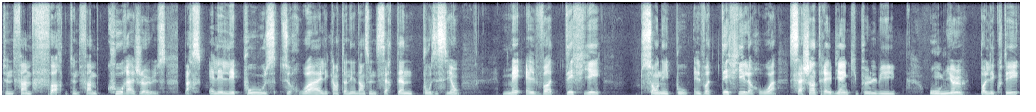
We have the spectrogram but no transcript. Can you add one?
d'une femme forte, d'une femme courageuse, parce qu'elle est l'épouse du roi, elle est cantonnée dans une certaine position, mais elle va défier son époux, elle va défier le roi, sachant très bien qu'il peut lui, au mieux, pas l'écouter,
